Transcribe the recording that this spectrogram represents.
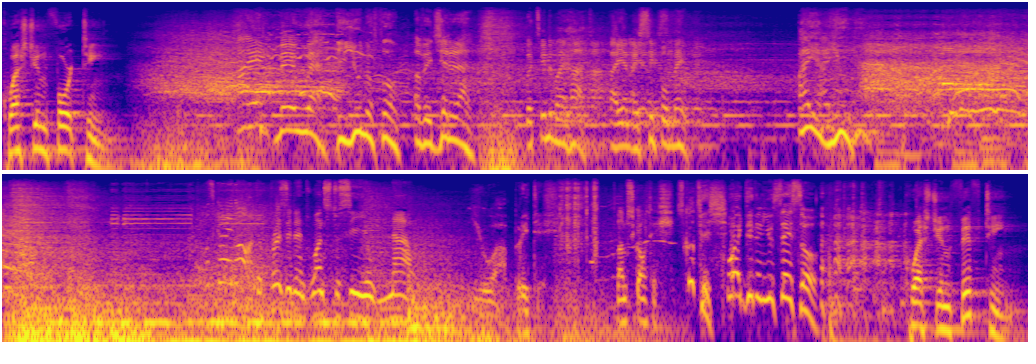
Question 14. I may wear the uniform of a general, but in my heart, I am a simple man. I am you. What's going on? The president wants to see you now. You are British. I'm Scottish. Scottish. Why didn't you say so? Question 15.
